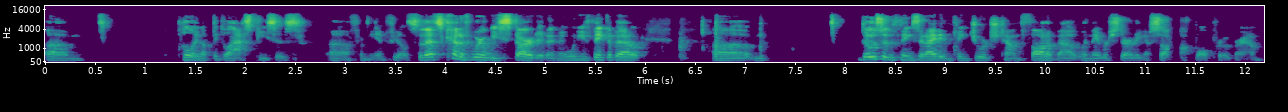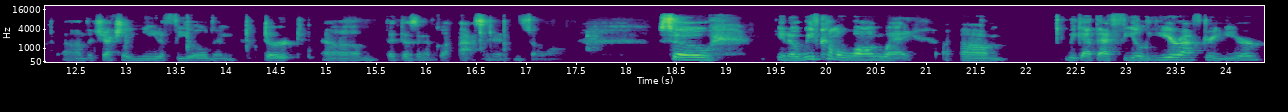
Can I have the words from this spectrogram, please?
um, pulling up the glass pieces uh, from the infield. So that's kind of where we started. I mean, when you think about um, those are the things that I didn't think Georgetown thought about when they were starting a softball program. Um, that you actually need a field and dirt um, that doesn't have glass in it, and so on. So, you know, we've come a long way. Um, we got that field year after year.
